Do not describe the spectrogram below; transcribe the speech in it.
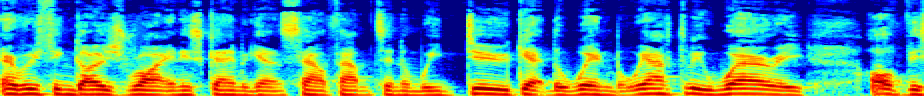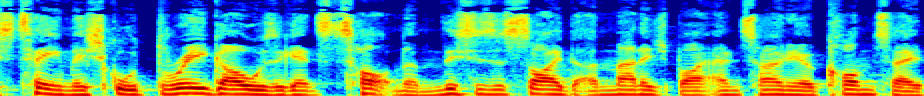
everything goes right in this game against Southampton and we do get the win. But we have to be wary of this team. They scored three goals against Tottenham. This is a side that are managed by Antonio Conte.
